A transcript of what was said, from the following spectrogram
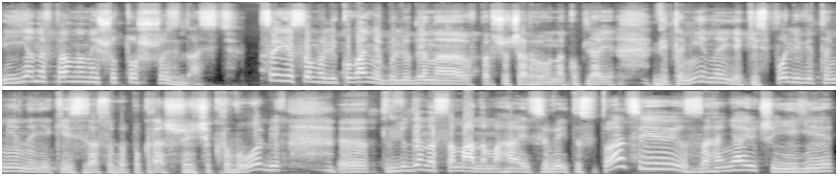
І я не впевнений, що то щось дасть. Це є самолікування, бо людина в першу чергу вона купляє вітаміни, якісь полівітаміни, якісь засоби покращуючи кровообіг. Е, Людина сама намагається вийти з ситуації, заганяючи її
